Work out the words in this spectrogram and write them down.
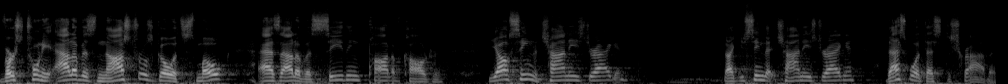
Verse 20, out of his nostrils goeth smoke as out of a seething pot of cauldron. Y'all seen the Chinese dragon? Like you seen that Chinese dragon? That's what that's describing.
